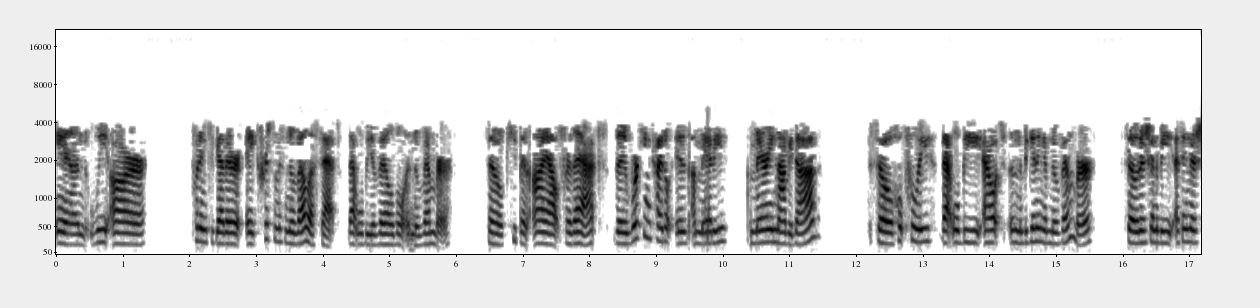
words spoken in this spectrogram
and we are putting together a Christmas novella set that will be available in November. So keep an eye out for that. The working title is A Merry, A Merry Navidad. So hopefully that will be out in the beginning of November. So there's going to be, I think there's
